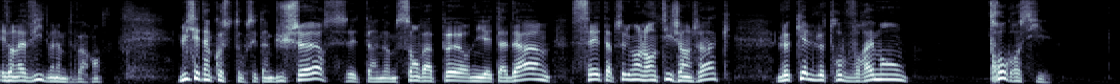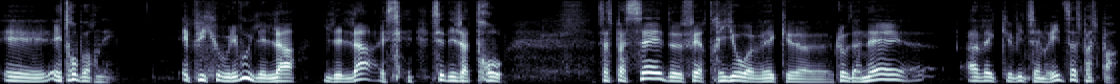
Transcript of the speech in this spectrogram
et dans la vie de Madame de Varence. Lui, c'est un costaud, c'est un bûcheur, c'est un homme sans vapeur ni état d'âme, c'est absolument l'anti-Jean-Jacques, lequel le trouve vraiment trop grossier et, trop borné. Et puis, que voulez-vous, il est là, il est là, et c'est déjà trop. Ça se passait de faire trio avec euh, Claude Anet, avec Vincent Reed, ça se passe pas.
